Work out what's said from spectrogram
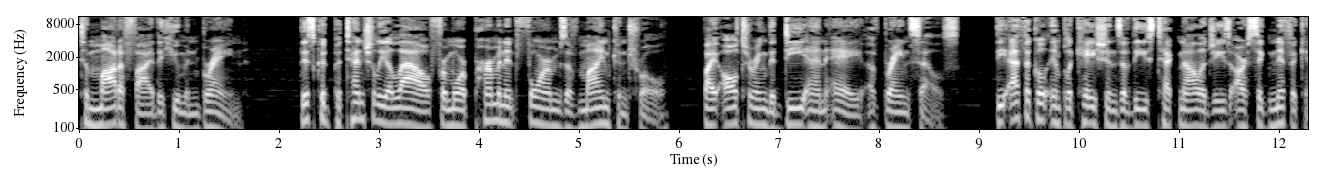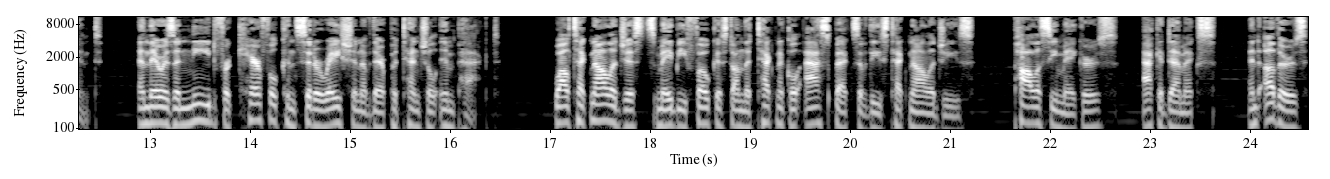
to modify the human brain. This could potentially allow for more permanent forms of mind control by altering the DNA of brain cells. The ethical implications of these technologies are significant, and there is a need for careful consideration of their potential impact. While technologists may be focused on the technical aspects of these technologies, policymakers, academics, and others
